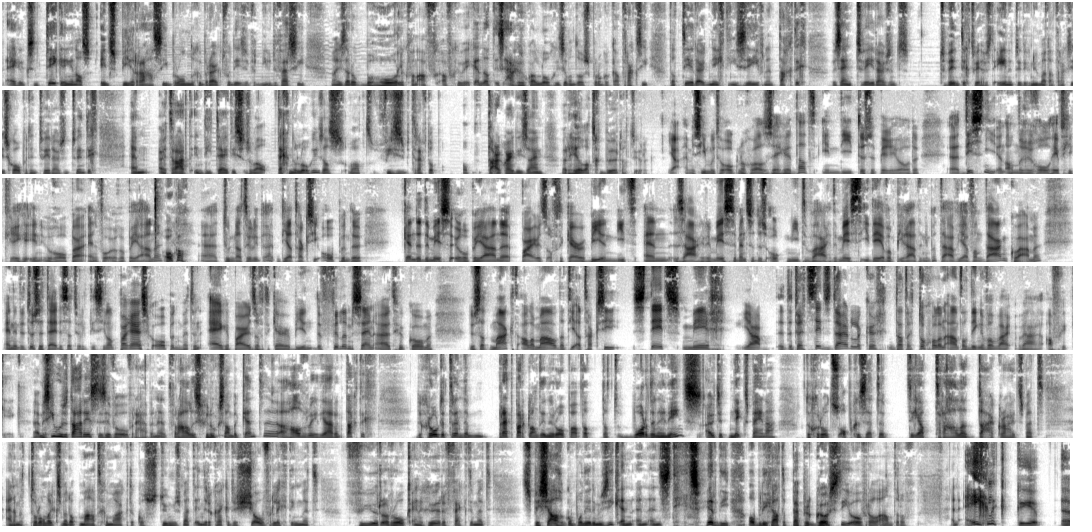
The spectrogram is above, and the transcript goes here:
eigenlijk zijn tekeningen als inspiratiebron gebruikt voor deze vernieuwde versie. Maar is daar ook behoorlijk van af, afgeweken. En dat is ergens ook wel logisch, want de oorspronkelijke attractie dateerde uit 1987. We zijn 2020, 2021 nu, maar de attractie is geopend in 2020. En uiteraard in die tijd is zowel technologisch als wat visies betreft op, op dark ride design er heel wat gebeurd natuurlijk. Ja, en misschien moeten we ook nog wel zeggen dat in die tussenperiode uh, Disney een andere rol heeft gekregen in Europa en voor Europeanen. Ook al. Uh, toen natuurlijk die attractie opende, kenden de meeste Europeanen Pirates of the Caribbean niet. En zagen de meeste mensen dus ook niet waar de meeste ideeën van Piraten in Batavia vandaan kwamen. En in de tussentijd is natuurlijk Disneyland Parijs geopend met hun eigen Pirates of the Caribbean. De films zijn uitgekomen. Dus dat maakt allemaal dat die attractie steeds meer. Ja, het, werd steeds duidelijker dat er toch wel een aantal dingen van wa waren afgekeken. Uh, misschien moeten we het daar eerst eens even over hebben. Hè. Het verhaal is genoegzaam bekend, uh, halverwege de jaren 80. De grote trend in pretparkland in Europa, dat, dat worden ineens, uit het niks bijna, de groots opgezette theatrale dark rides met animatronics, met op maat gemaakte kostuums, met indrukwekkende showverlichting, met vuur, rook en geureffecten, met speciaal gecomponeerde muziek en, en, en steeds weer die obligate Pepper Ghost die overal aantrof. En eigenlijk kun je uh,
